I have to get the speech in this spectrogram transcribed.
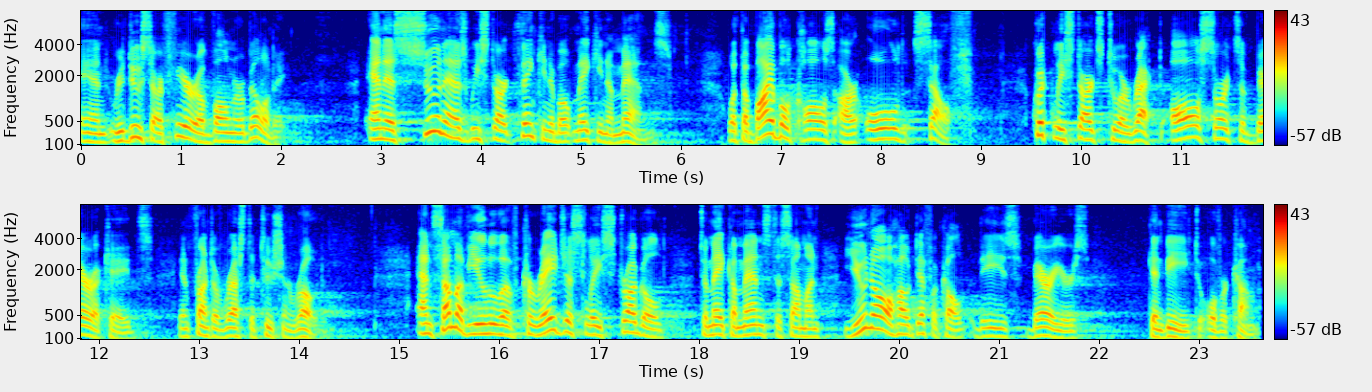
and reduce our fear of vulnerability. And as soon as we start thinking about making amends, what the Bible calls our old self quickly starts to erect all sorts of barricades in front of Restitution Road. And some of you who have courageously struggled to make amends to someone, you know how difficult these barriers can be to overcome.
